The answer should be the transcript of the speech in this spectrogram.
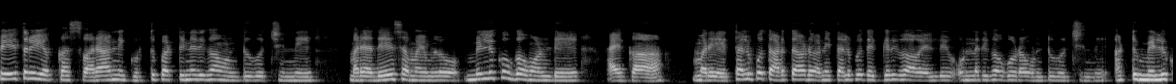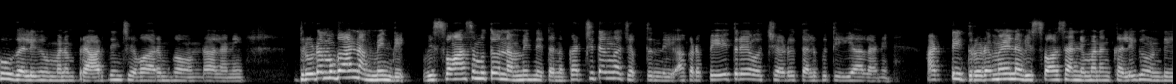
పేతురు యొక్క స్వరాన్ని గుర్తుపట్టినదిగా ఉంటూ వచ్చింది. మరి అదే సమయంలో మెలుకుగా ఉండి ఆ యొక్క మరి తలుపు తడతాడు అని తలుపు దగ్గరగా వెళ్ళి ఉన్నదిగా కూడా ఉంటూ వచ్చింది. అటు మెలుకు కలిగి మనం ప్రార్థించే వారంగా ఉండాలని దృఢముగా నమ్మింది. విశ్వాసముతో నమ్మింది తను. ఖచ్చితంగా చెప్తుంది. అక్కడ పేతురే వచ్చాడు తలుపు తీయాలని. అట్టి దృఢమైన విశ్వాసాన్ని మనం కలిగి ఉండి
